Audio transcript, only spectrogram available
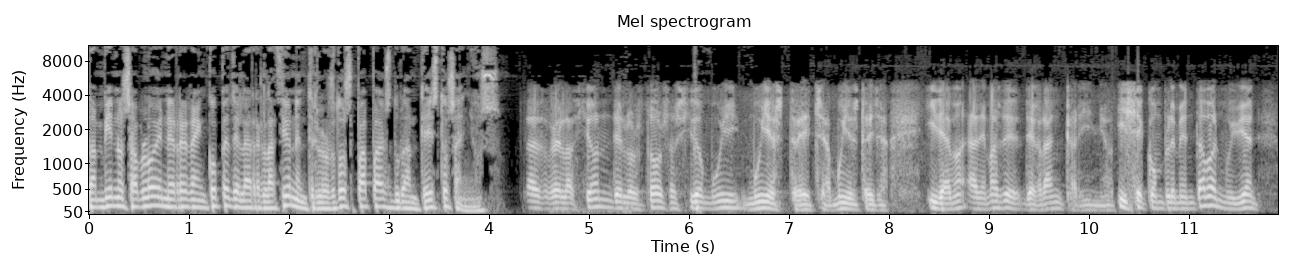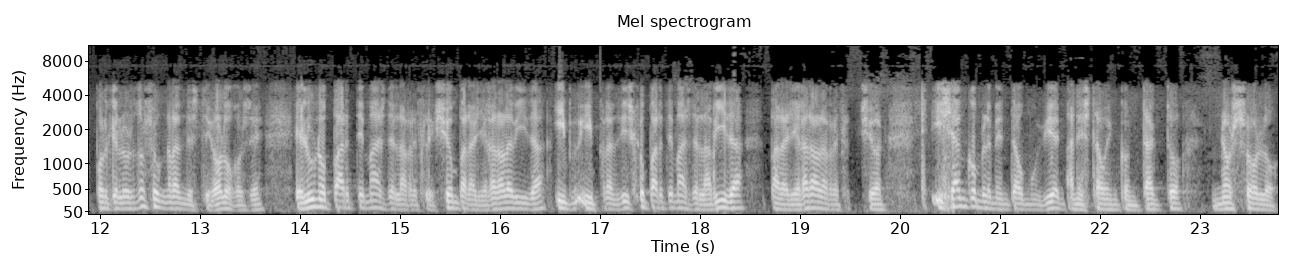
También nos habló en Herrera en Cope de la relación entre los dos papas durante estos años. La relación de los dos ha sido muy, muy estrecha, muy estrecha, y además de, gran cariño. Y se complementaban muy bien, porque los dos son grandes teólogos. ¿eh? El uno parte más de la reflexión para llegar a la vida, y, y Francisco parte más de la vida para llegar a la reflexión. Y se han complementado muy bien. Han estado en contacto no solo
